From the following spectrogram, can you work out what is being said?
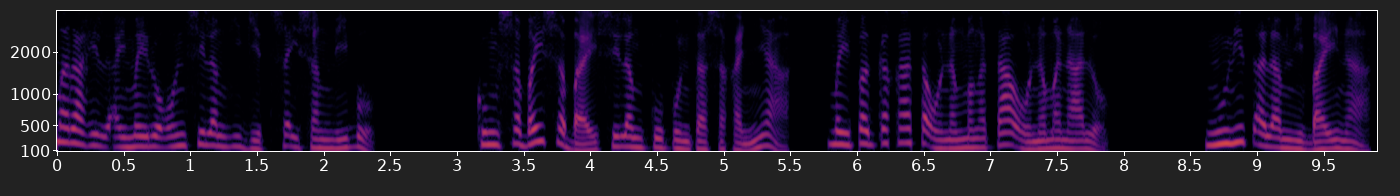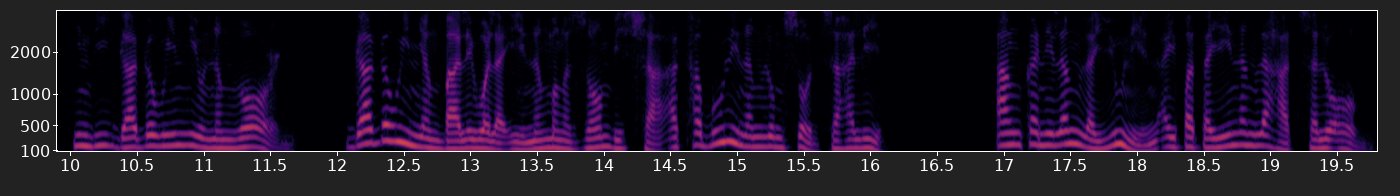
marahil ay mayroon silang higit sa isang libo. Kung sabay-sabay silang pupunta sa kanya, may pagkakataon ng mga tao na manalo. Ngunit alam ni Bai na, hindi gagawin iyon ng Lord. Gagawin niyang baliwalain ng mga zombies siya at habulin ang lungsod sa halip. Ang kanilang layunin ay patayin ang lahat sa loob.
